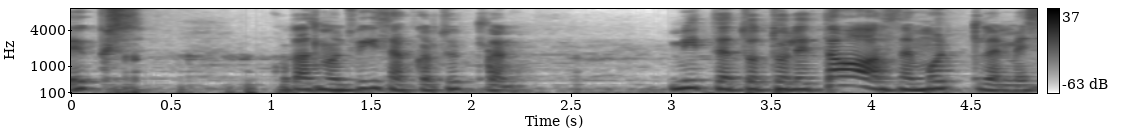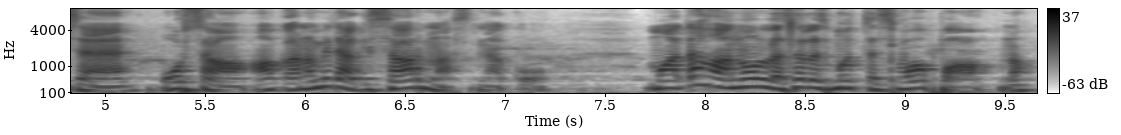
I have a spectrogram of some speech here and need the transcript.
üks, kuidas ma nüüd viisakalt ütlen, mitte totalitaarse mõtlemise osa, aga no midagi sarnast nagu. ma tahan olla selles mõttes vaba, noh,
